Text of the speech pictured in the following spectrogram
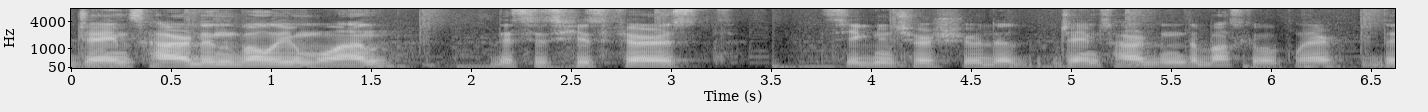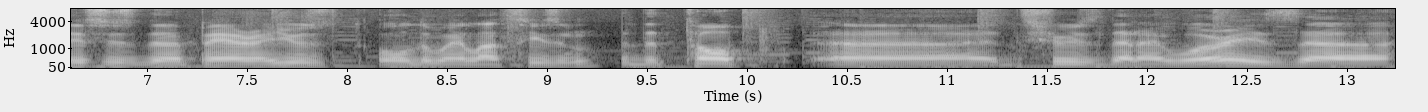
James Harden Volume 1. This is his first signature shoe that James Harden, the basketball player. This is the pair I used all the way last season. The top uh, shoes that I wore is, uh,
